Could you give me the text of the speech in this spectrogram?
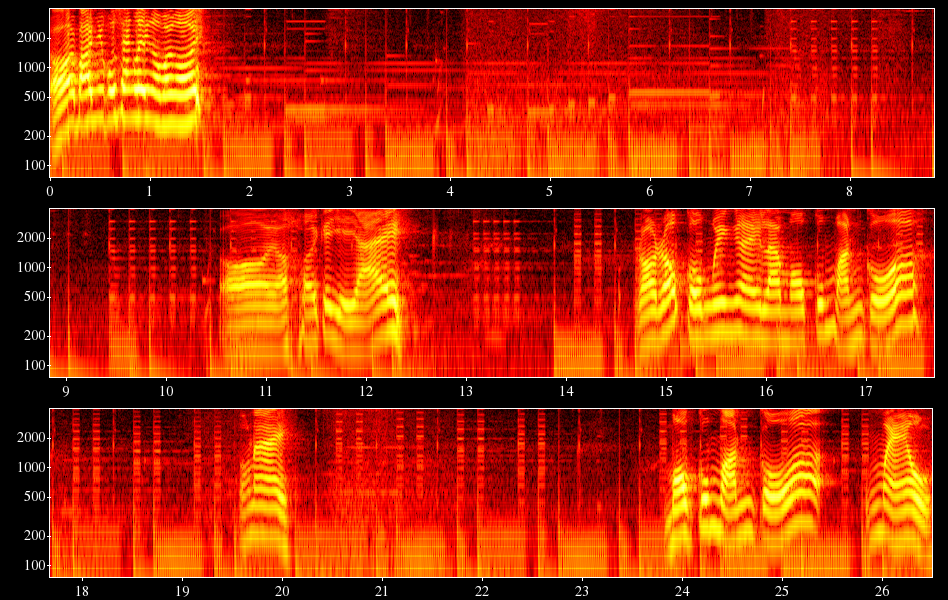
Rồi bao nhiêu con sang liên rồi mọi người? Trời ơi, cái gì vậy? Rồi rốt cuộc nguyên cái này là một cung mạnh của Con này. Một cung mệnh của mèo.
